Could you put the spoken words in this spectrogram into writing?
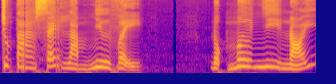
chúng ta sẽ làm như vậy. Độc mơ nhi nói.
